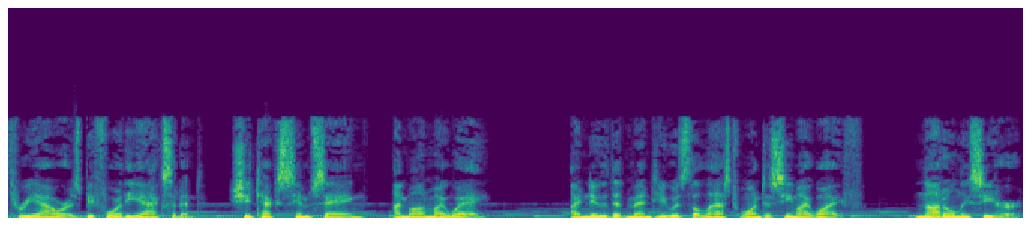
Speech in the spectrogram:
Three hours before the accident, she texts him saying, I'm on my way. I knew that meant he was the last one to see my wife. Not only see her,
